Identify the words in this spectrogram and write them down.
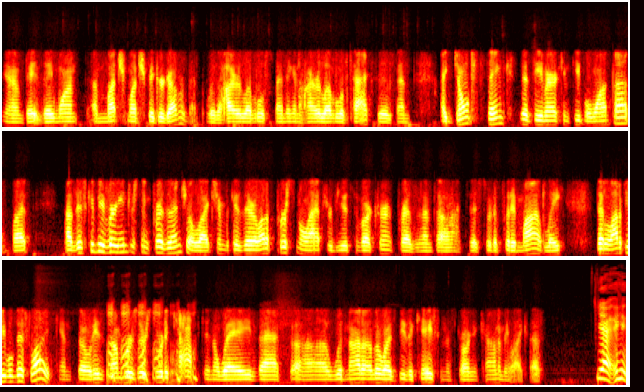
you know they they want a much much bigger government with a higher level of spending and a higher level of taxes. And I don't think that the American people want that, but. Uh, this could be a very interesting presidential election because there are a lot of personal attributes of our current president, uh, to sort of put it mildly, that a lot of people dislike. And so his numbers are sort of capped in a way that uh, would not otherwise be the case in a strong economy like this. Yeah,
